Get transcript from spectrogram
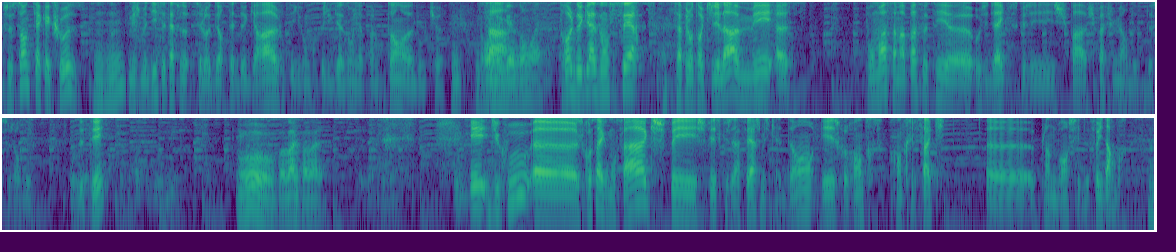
Je sens qu'il y a quelque chose, Mhm. mais je me dis c'est l'odeur peut-être de garage ou peut-être qu'ils ont coupé du gazon il y a pas longtemps. euh, donc Drôle Ça- de gazon, ouais. Drôle de gazon, certes, ça fait longtemps qu'il est là, mais pour moi, ça m'a pas sauté au jus direct parce que je suis pas, je suis pas fumeur de, de ce genre de, de thé. Oh, pas mal, pas mal. Et du coup, euh, je ressors avec mon sac, je fais, je fais ce que j'ai à faire, je mets ce qu'il y a dedans et je rentre rentrer le sac euh, plein de branches et de feuilles d'arbres Mhm.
